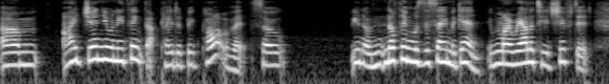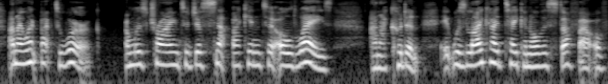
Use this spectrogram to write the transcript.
um I genuinely think that played a big part of it. So, you know, nothing was the same again. My reality had shifted. And I went back to work and was trying to just snap back into old ways. And I couldn't. It was like I'd taken all this stuff out of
